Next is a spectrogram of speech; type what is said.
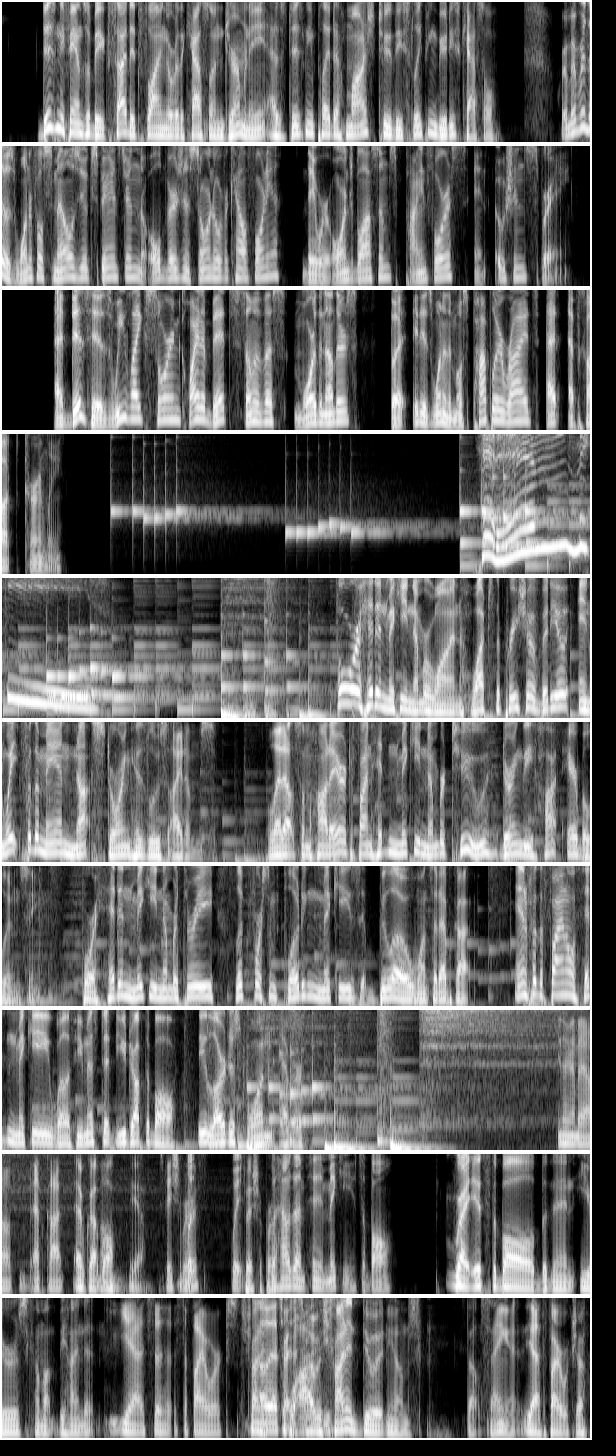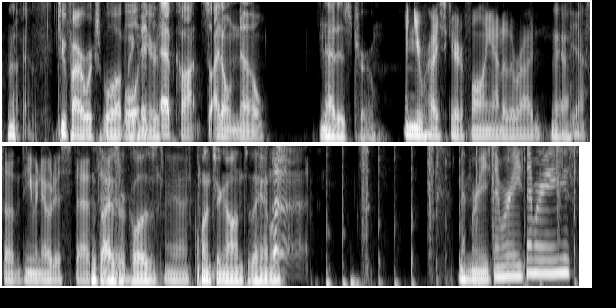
Disney fans will be excited flying over the castle in Germany as Disney played a homage to the Sleeping Beauty's castle. Remember those wonderful smells you experienced during the old version of Soarin' over California? They were orange blossoms, pine forests, and ocean spray. At DizHiz, we like Soarin' quite a bit, some of us more than others, but it is one of the most popular rides at Epcot currently. Hidden Mickeys. For Hidden Mickey number one, watch the pre show video and wait for the man not storing his loose items. Let out some hot air to find Hidden Mickey number two during the hot air balloon scene. For Hidden Mickey number three, look for some floating Mickeys below once at Epcot. And for the final Hidden Mickey, well, if you missed it, you dropped the ball. The largest one ever. You're talking about Epcot, Epcot ball. Um, Yeah. Spaceship But- Earth? Wait, Spaceship but how's that hidden Mickey? It's a ball. Right, it's the ball, but then ears come up behind it. Yeah, it's the it's the fireworks. I was trying Oh, that's right, well, that's I right. was You trying said- to do it, you know, just without saying it. Yeah, the fireworks show. Okay. Two fireworks blow up. Well, it's ears. Epcot, so I don't know. that is true. And you're probably scared of falling out of the ride. Yeah. Yeah. So I didn't even notice that. His eyes were closed, Yeah. clenching on to the handles. Memories, memories, memories.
